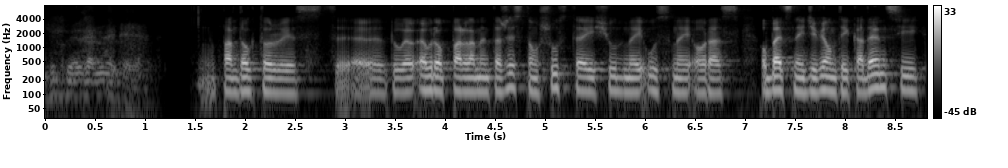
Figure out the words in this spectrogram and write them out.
Dziękuję za miłe. Pan doktor jest, e, był europarlamentarzystą szóstej, siódmej, ósmej oraz obecnej dziewiątej kadencji.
